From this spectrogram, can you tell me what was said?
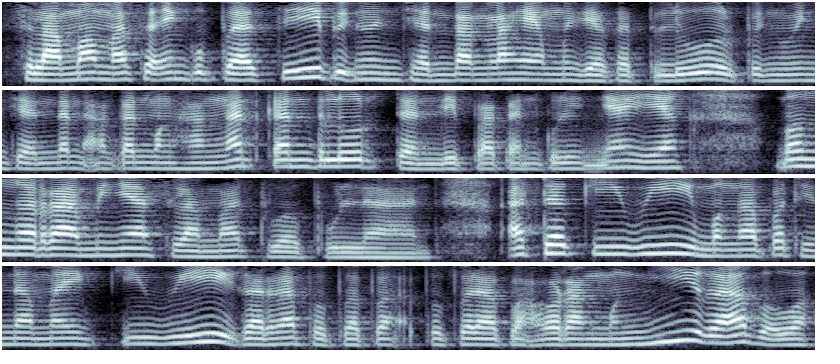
Selama masa inkubasi, penguin jantanlah yang menjaga telur. Penguin jantan akan menghangatkan telur dan lipatan kulitnya yang mengeraminya selama dua bulan. Ada kiwi, mengapa dinamai kiwi? Karena beberapa, beberapa orang mengira bahwa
